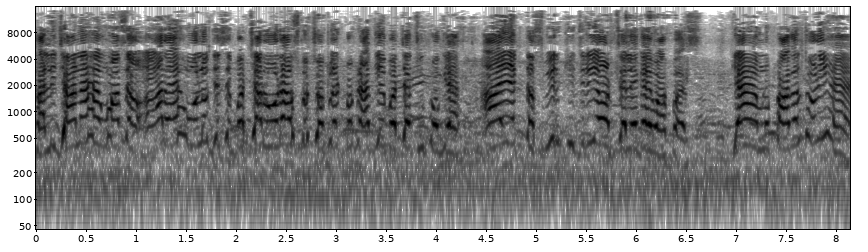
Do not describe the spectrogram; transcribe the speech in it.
खाली जाना है, वहाँ से आ रहे हैं वो लोग, जैसे बच्चा रो रहा है, उसको चॉकलेट पकड़ा दिया, बच्चा चुप हो गया। आए, एक तस्वीर खींच ली और चले गए वापस। क्या है, हम लोग पागल थोड़ी हैं?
